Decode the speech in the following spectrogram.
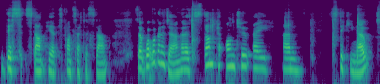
this stamp here, this poinsettia stamp. So what we're going to do, I'm going to stamp it onto a um, sticky note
